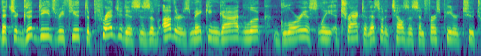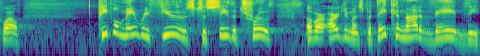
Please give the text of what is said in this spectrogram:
that your good deeds refute the prejudices of others, making God look gloriously attractive. That's what it tells us in 1 Peter 2:12. People may refuse to see the truth of our arguments, but they cannot evade the,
